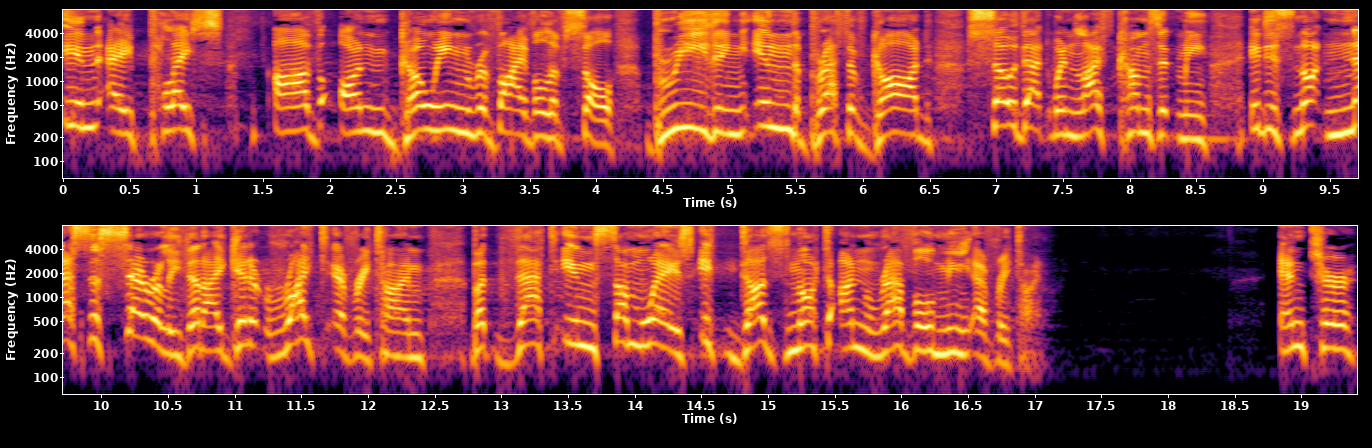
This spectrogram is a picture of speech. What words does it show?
in a place of ongoing revival of soul, breathing in the breath of God so that when life comes at me, it is not necessarily that I get it right every time, but that in some ways it does not unravel me every time. Enter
